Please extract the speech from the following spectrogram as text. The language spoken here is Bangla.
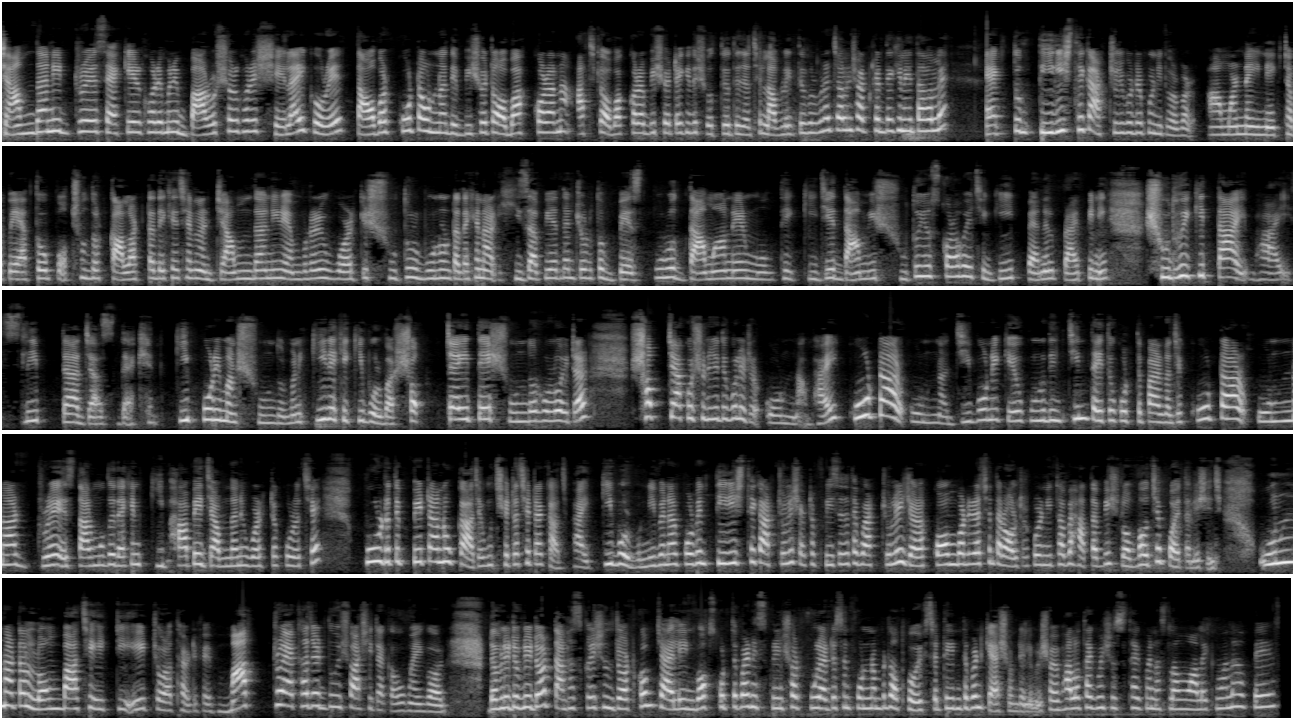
জামদানি ড্রেস একের ঘরে মানে বারোশোর ঘরে সেলাই করে তাও আবার কোটা অন্যদের বিষয়টা অবাক করা না। আজকে অবাক করার বিষয়টা কিন্তু সত্যি হতে যাচ্ছে। লাভ লিখতে ভুলবে না। চলুন শর্টকাট দেখে নিই তাহলে। একদম তিরিশ থেকে আটচল্লিশ বোর্ডের পর নিতে পারবার আমার না এই নেকটা পেয়ে এত পছন্দ কালারটা দেখেছেন, আর জামদানির এমব্রয়ডারি ওয়ার্কের সুতোর বুননটা দেখেন, আর হিজাবিয়াদের জন্য তো বেস্ট পুরো দামানের মধ্যে কি যে দামি সুতো ইউজ করা হয়েছে গিট প্যানেল প্রাইপিনিং শুধুই কি তাই? ভাই স্লিপটা জাস্ট দেখেন, কি পরিমাণ সুন্দর মানে কি রেখে কি বলবা সবচাইতে সুন্দর হলো এটার সবচেয়ে আকর্ষণীয় যদি বলি, এটার ওড়না। ভাই, কোটার ওড়না। জীবনে কেউ কোনোদিন চিন্তাই তো করতে পারে না যে কোটার ওড়নার ড্রেস তার মধ্যে দেখেন কীভাবে জামদানি ওয়ার্কটা করেছে, পুরোটাতে পেটানো কাজ এবং ছেটা ছেটা কাজ। ভাই, কি বলব? নিবেন আর পড়বেন তিরিশ থেকে আটচল্লিশ, একটা ফ্রি সাইজে থাকবে আটচল্লিশ, যারা কম বডির আছেন তারা অল্টার করে নিতে হবে, হাতা বিশ লম্বা হচ্ছে পঁয়তাল্লিশ ইঞ্চ ওড়নাটা লম্বা আছে এইটটি এইট চড়া থার্টি ফাইভ মাত্র এক হাজার দুইশো আশি টাকা। ও my god W W dot Tanhas dot com চাইলে ইনবক্স করতে পারেন screenshot full address phone number অথবা ওয়েবসাইট থেকে নিতে পারেন ক্যাশ অন ডেলিভারি সবাই ভালো থাকবেন, সুস্থ থাকবেন। আসসালামু আলাইকুম, আল্লাহ হাফেজ।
